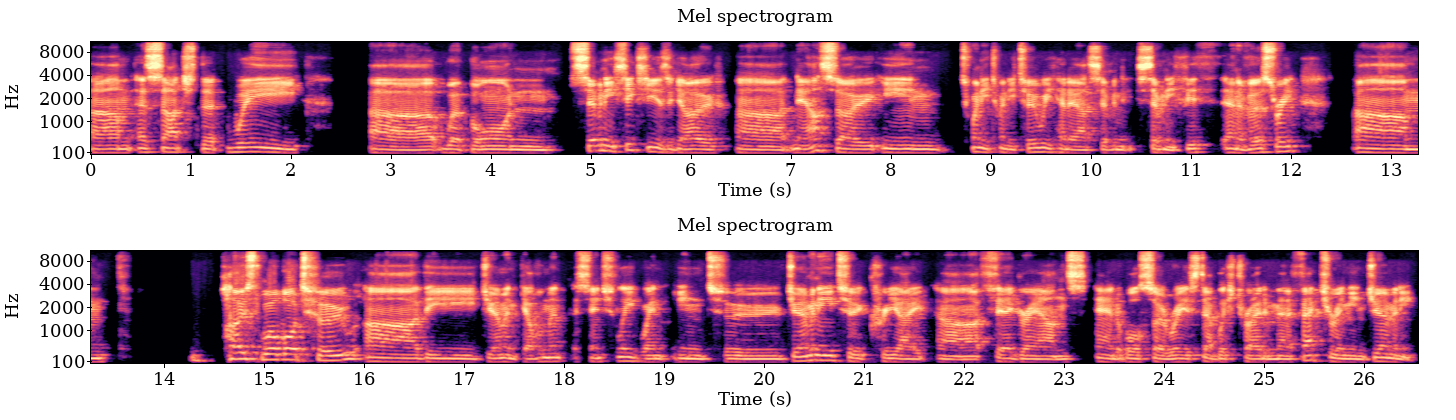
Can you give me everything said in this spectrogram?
um, as such that we uh, were born 76 years ago uh, now. So in 2022, we had our 70, 75th anniversary. Um, Post World War II, uh, the German government essentially went into Germany to create uh, fairgrounds and also re-establish trade and manufacturing in Germany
